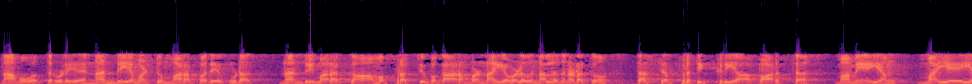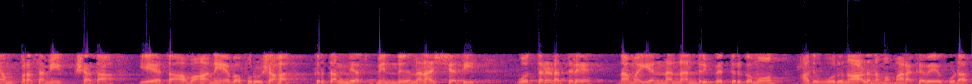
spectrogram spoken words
நாம ஒருத்தருடைய நன்றியை மட்டும் மறப்பதே கூடாது. நன்றி மறக்காம பிரத்யுபகாரம் பண்ணா எவ்வளவு நல்லது நடக்கும்? தஸ்ய பிரதிக்ரியா பார்த்த மமேயம் மயேயம் பிரசமீக்ஷதா. ஏதாவானேவ புருஷா கிருதம் யஸ்மின்னு நனஷ்யதி ஒருத்தரிடத்திலே நம்ம என்ன நன்றி பெற்றிருக்கோமோ அது ஒரு நாள் நம்ம மறக்கவே கூடாது.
